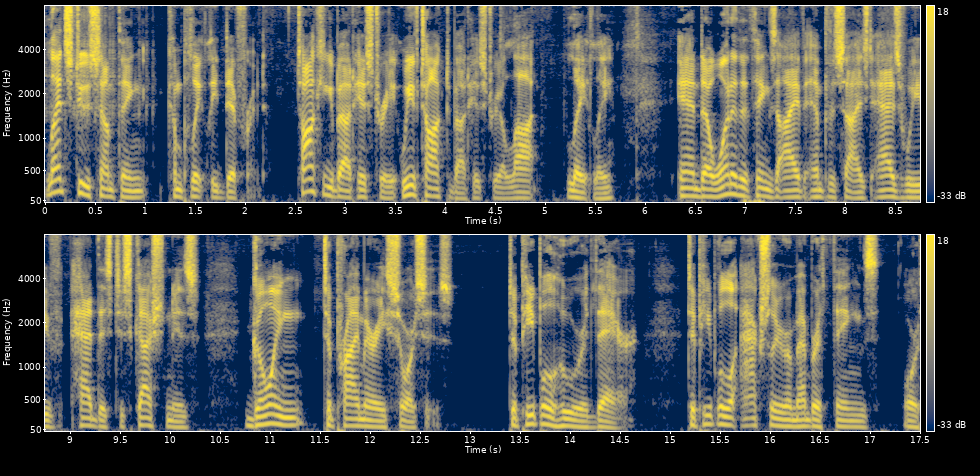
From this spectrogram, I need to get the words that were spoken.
Let's do something completely different. Talking about history, we've talked about history a lot lately. And uh, one of the things I've emphasized as we've had this discussion is going to primary sources, to people who were there, to people who actually remember things or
